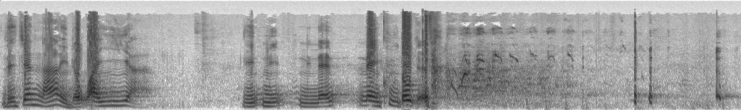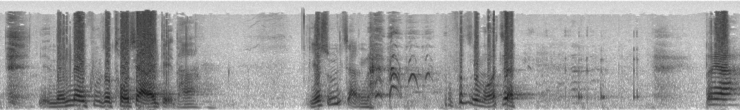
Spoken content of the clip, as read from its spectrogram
人家拿你的外衣呀、啊，你你你连内裤都给他，你连内裤都脱下来给他。耶稣讲的。不是我讲，对呀、啊，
